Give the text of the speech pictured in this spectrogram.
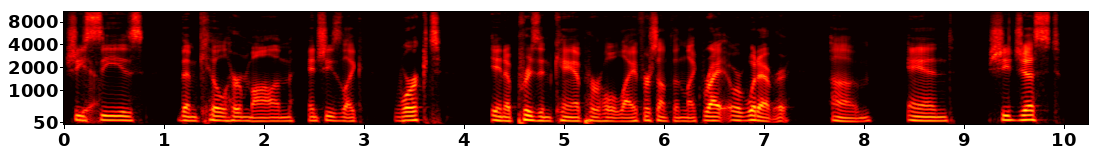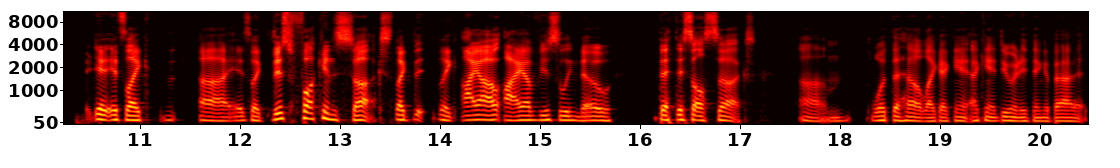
she Yeah. sees them kill her mom and she's like worked in a prison camp her whole life or something like right or whatever. Um and she just it, it's like uh it's like this fucking sucks. Like the, like i i obviously know that this all sucks. Um what the hell? Like i can't i can't do anything about it.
